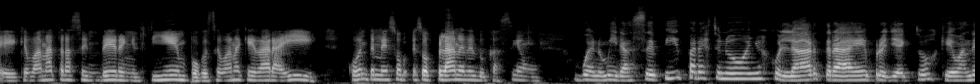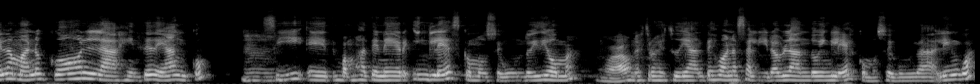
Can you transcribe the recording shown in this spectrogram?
eh, que van a trascender en el tiempo, que se van a quedar ahí? Cuénteme esos planes de educación. Bueno, mira, CEPID para este nuevo año escolar trae proyectos que van de la mano con la gente de ANCO, Mm. Sí, eh, vamos a tener inglés como segundo idioma. Nuestros estudiantes van a salir hablando inglés como segunda lengua.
